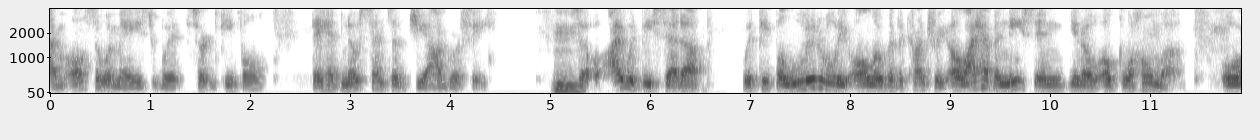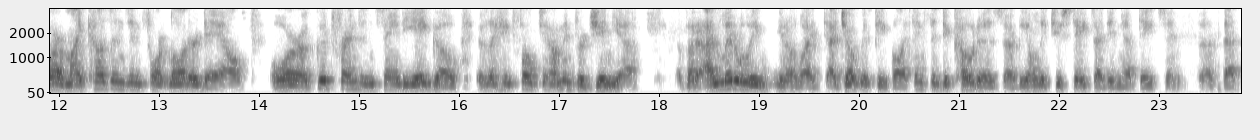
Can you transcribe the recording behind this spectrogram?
I'm also amazed with certain people. They had no sense of geography. Mm-hmm. So I would be set up with people literally all over the country. Oh, I have a niece in, you know, Oklahoma, or my cousin's in Fort Lauderdale, or a good friend in San Diego. It was like, hey, folks, you know, I'm in Virginia, but I literally, you know, I, I joke with people. I think the Dakotas are the only two states I didn't have dates in. Uh, that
